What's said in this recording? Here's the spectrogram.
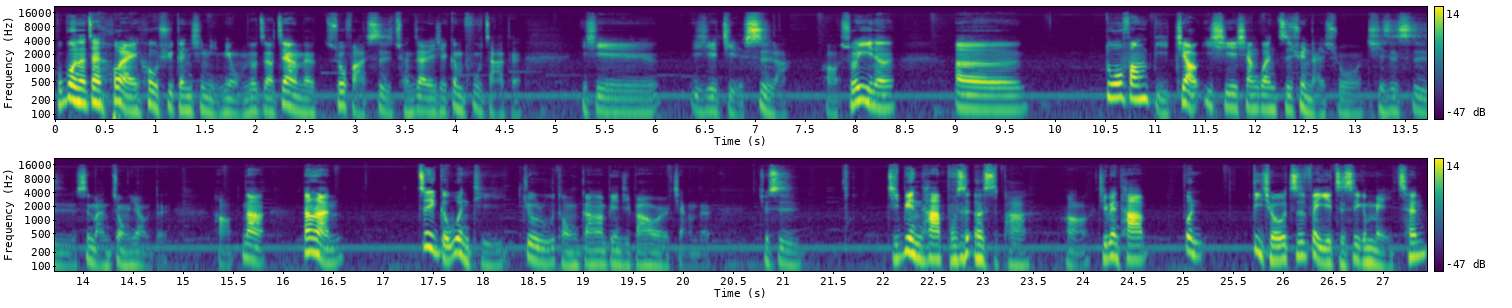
不过呢，在后来后续更新里面，我们都知道这样的说法是存在了一些更复杂的一些一些解释啦。好，所以呢，呃，多方比较一些相关资讯来说，其实是是蛮重要的。好，那当然这个问题就如同刚刚编辑巴尔讲的，就是即便它不是二十趴，啊，即便它。不，地球之肺也只是一个美称，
